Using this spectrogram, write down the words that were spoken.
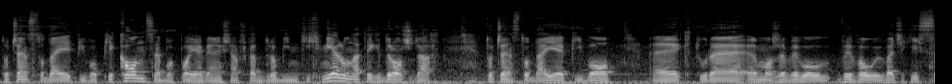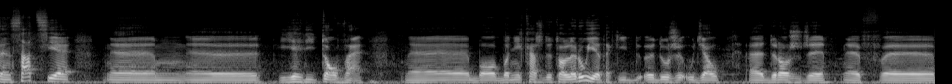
To często daje piwo piekące, bo pojawiają się na przykład drobinki chmielu na tych drożdżach. To często daje piwo, e, które może wywo wywoływać jakieś sensacje e jelitowe. E, bo, bo nie każdy toleruje taki duży udział e, drożdży w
